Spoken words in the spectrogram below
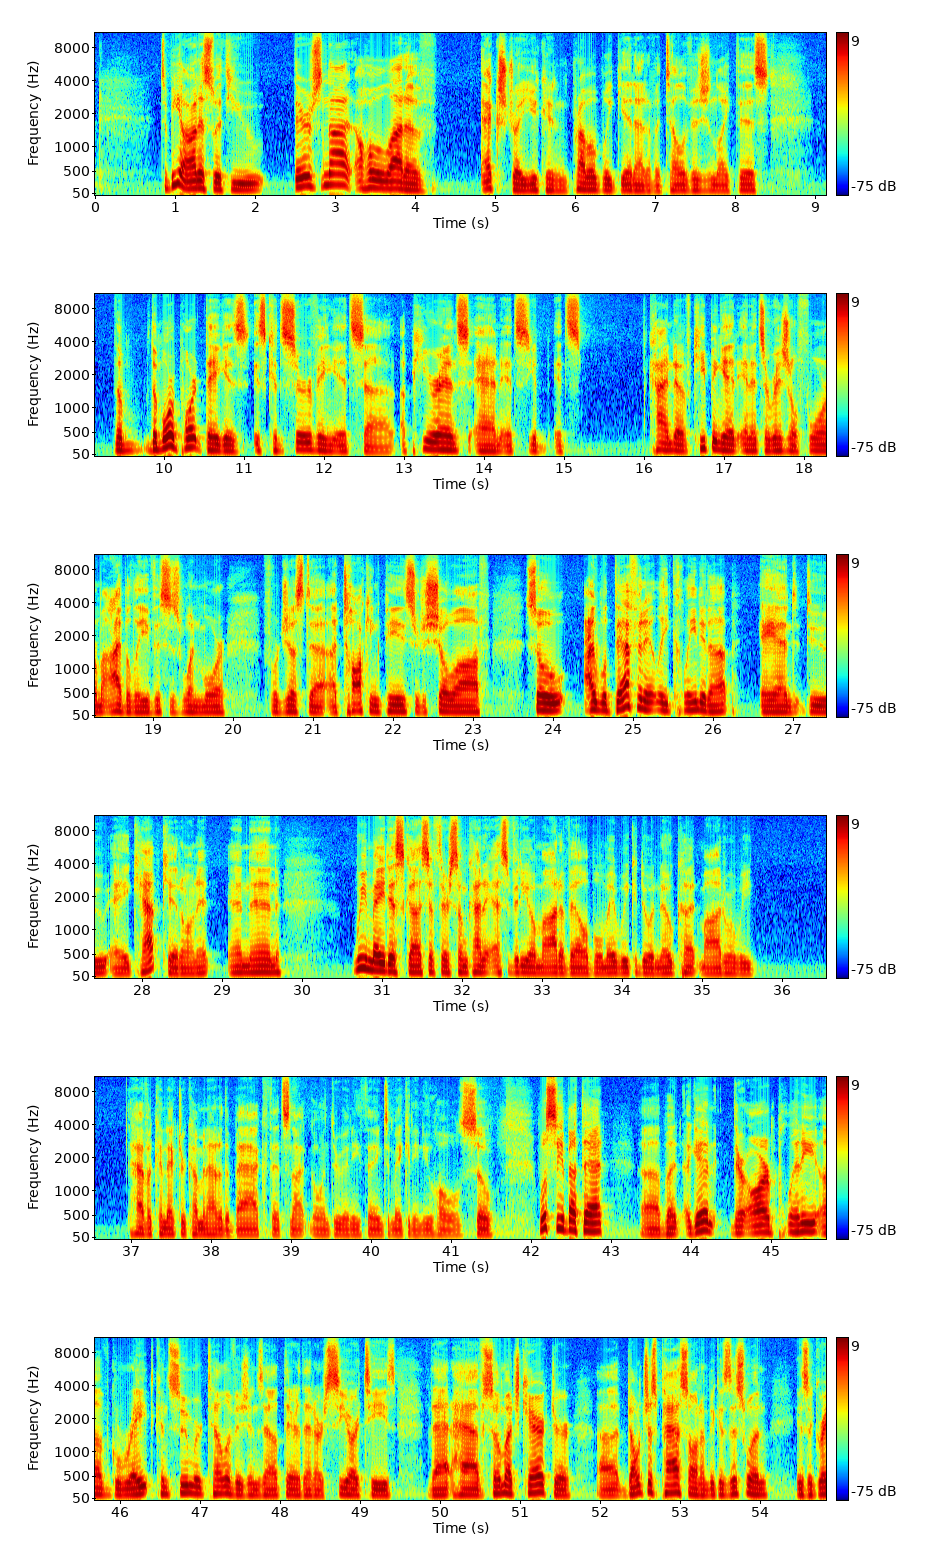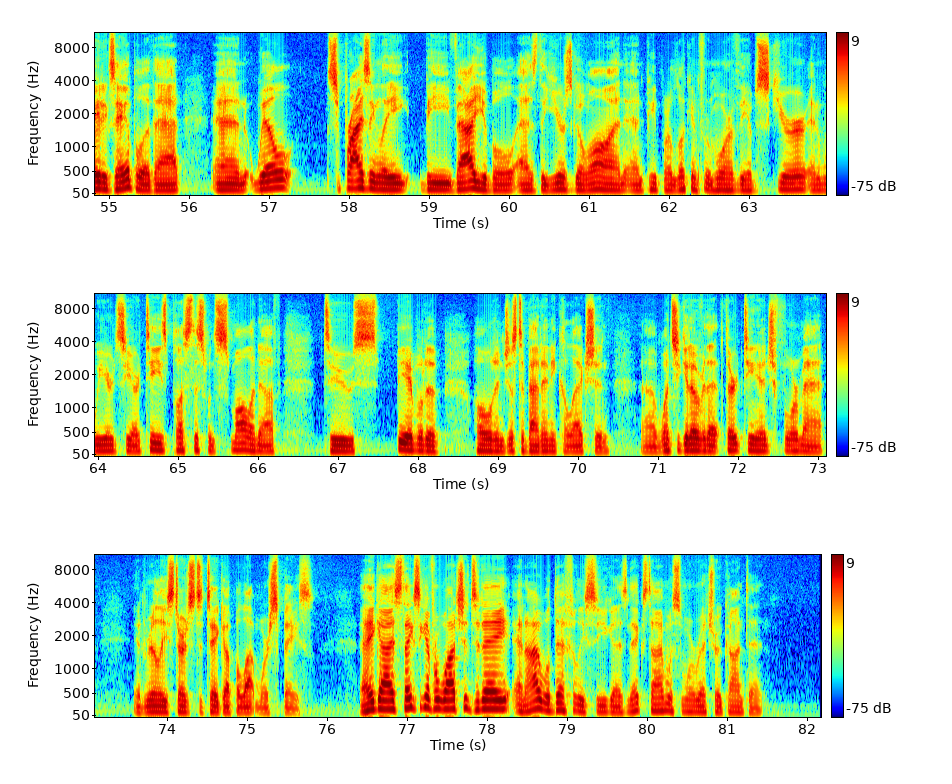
to be honest with you, there's not a whole lot of extra you can probably get out of a television like this. The, the more important thing is is conserving its uh, appearance and its its kind of keeping it in its original form. I believe this is one more for just a, a talking piece or to show off. So I will definitely clean it up and do a cap kit on it. And then we may discuss if there's some kind of S video mod available. Maybe we could do a no cut mod where we have a connector coming out of the back that's not going through anything to make any new holes. So we'll see about that. Uh, but again, there are plenty of great consumer televisions out there that are CRTs that have so much character. Uh, don't just pass on them because this one is a great example of that and will surprisingly be valuable as the years go on and people are looking for more of the obscure and weird CRTs. Plus, this one's small enough to be able to hold in just about any collection. Uh, once you get over that 13 inch format, it really starts to take up a lot more space. Hey guys, thanks again for watching today, and I will definitely see you guys next time with some more retro content.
